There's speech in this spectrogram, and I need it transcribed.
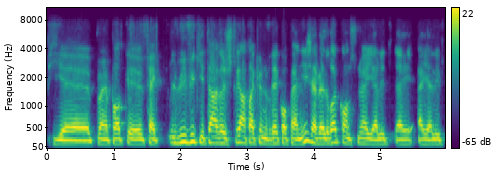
Puis euh, peu importe que. Fait que lui, vu qu'il était enregistré en tant qu'une vraie compagnie, j'avais le droit de continuer à y aller. À y aller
